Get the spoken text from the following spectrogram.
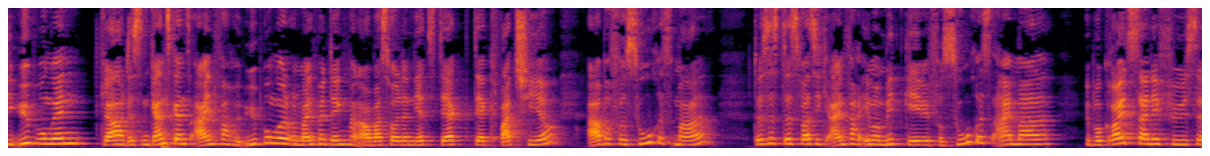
die Übungen, klar, das sind ganz, ganz einfache Übungen und manchmal denkt man, oh, was soll denn jetzt der, der Quatsch hier? Aber versuch es mal. Das ist das, was ich einfach immer mitgebe. Versuch es einmal, überkreuz deine Füße,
